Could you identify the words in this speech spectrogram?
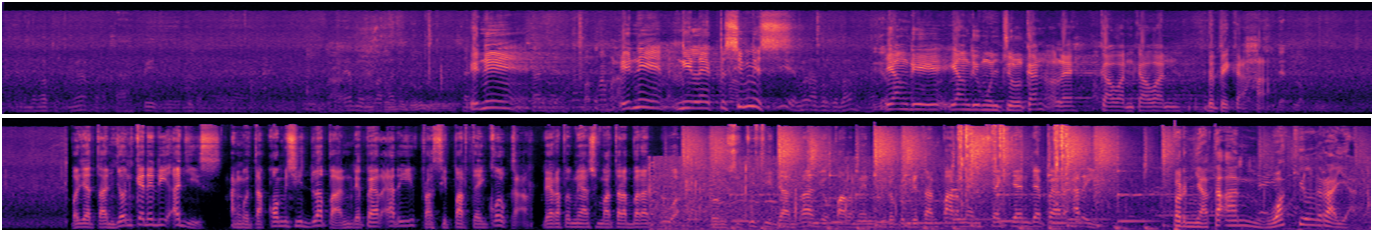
Ini ini nilai pesimis yang di yang dimunculkan oleh kawan-kawan BPKH. Pernyataan John Kennedy Ajis, anggota Komisi 8 DPR RI, fraksi Partai Golkar, daerah pemilihan Sumatera Barat 2, produksi TV dan radio parlemen, Biro Pemberitaan Parlemen, Sekjen DPR RI. Pernyataan Wakil Rakyat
